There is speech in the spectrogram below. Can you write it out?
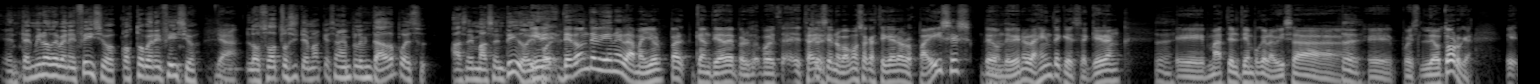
en términos de beneficio, costo-beneficio, los otros sistemas que se han implementado, pues hacen más sentido. ¿Y, de, dónde viene la mayor cantidad de personas? Pues, está diciendo, vamos a castigar a los países de donde viene la gente que se quedan eh, más del tiempo que la visa eh, pues le otorga. Eh,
